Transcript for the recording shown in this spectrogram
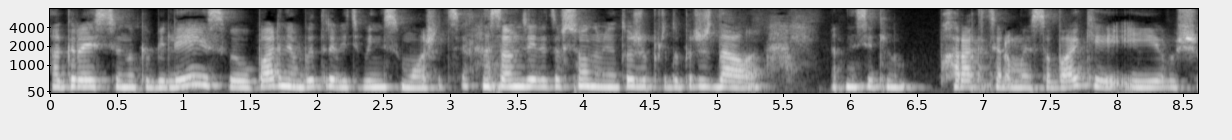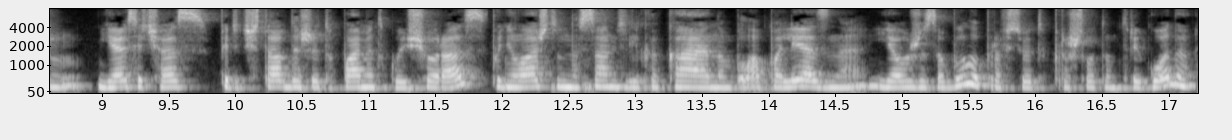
агрессию на кобелей своего парня вытравить вы не сможете. На самом деле это все она меня тоже предупреждала относительно характера моей собаки. И, в общем, я сейчас, перечитав даже эту памятку еще раз, поняла, что на самом деле какая она была полезная. Я уже забыла про все это, прошло там три года,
